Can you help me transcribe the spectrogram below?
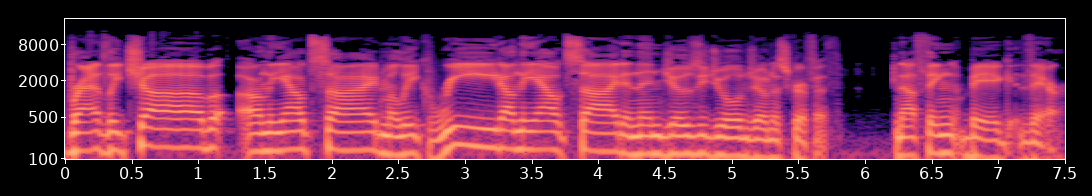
Bradley Chubb on the outside, Malik Reed on the outside, and then Josey Jewell and Jonas Griffith. Nothing big there.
